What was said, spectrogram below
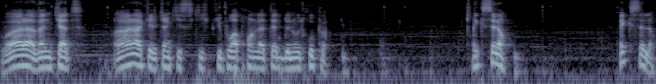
Voilà, 24. Voilà, quelqu'un qui, qui, pourra prendre la tête de nos troupes. Excellent. Excellent.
